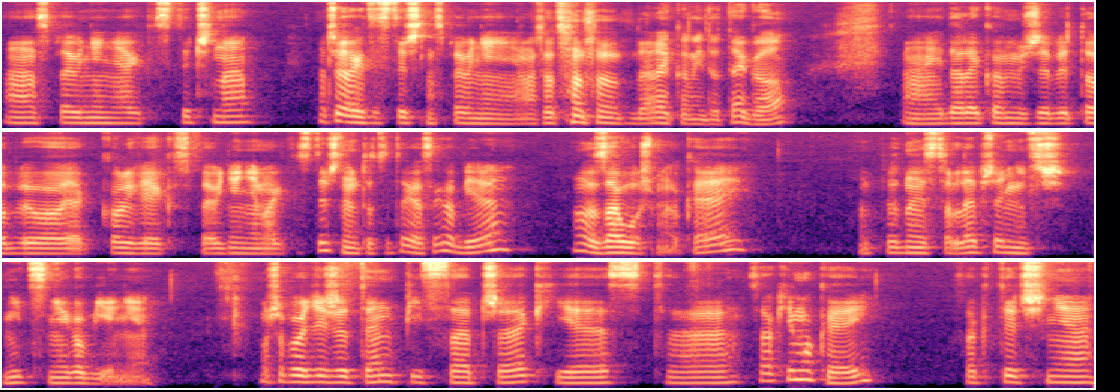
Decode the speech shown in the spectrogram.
a spełnienie artystyczne. Znaczy artystyczne spełnienie, no to, to, to daleko mi do tego. I daleko mi, żeby to było jakkolwiek spełnieniem artystycznym, to co teraz robię, no załóżmy, ok? Na pewno jest to lepsze niż nic nie robienie. Muszę powiedzieć, że ten pisaczek jest e, całkiem ok. Faktycznie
